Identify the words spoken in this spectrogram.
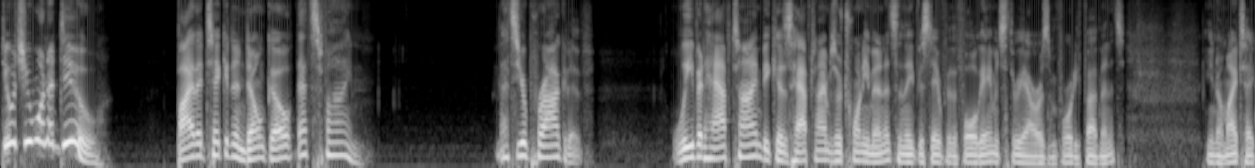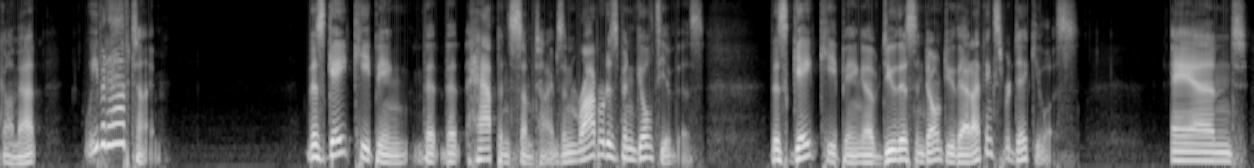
do what you want to do. Buy the ticket and don't go, that's fine. That's your prerogative leave at halftime because half times are 20 minutes and have to stay for the full game. It's three hours and 45 minutes. You know my take on that. Leave at halftime. This gatekeeping that, that happens sometimes, and Robert has been guilty of this. This gatekeeping of do this and don't do that, I think is ridiculous. And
